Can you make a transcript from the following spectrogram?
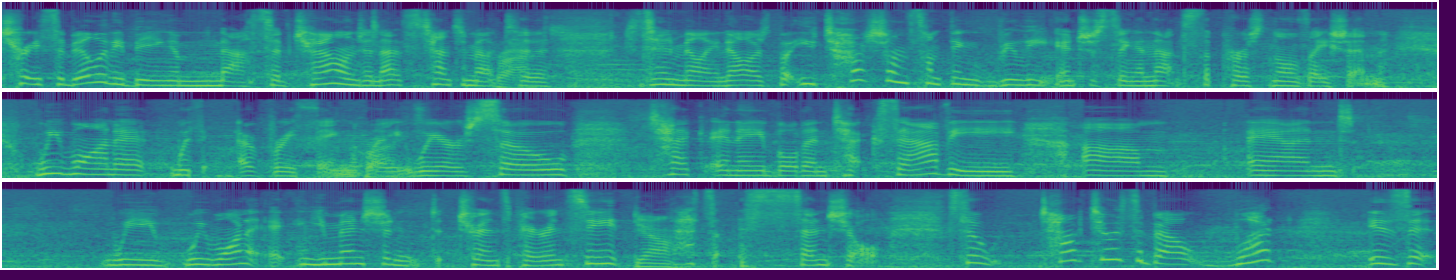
traceability being a massive challenge, and that's tantamount to, to $10 million. But you touched on something really interesting, and that's the personalization. We want it with everything, right? We are so tech-enabled and tech-savvy, um, and we, we want to, you mentioned transparency, yeah. that's essential. So talk to us about what is it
